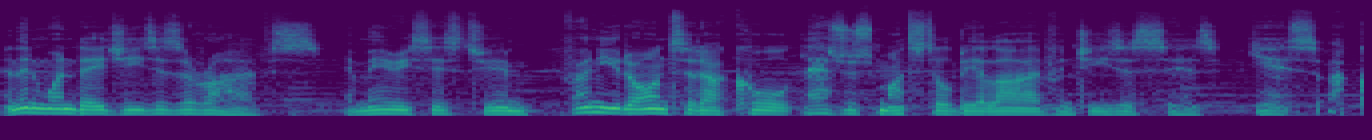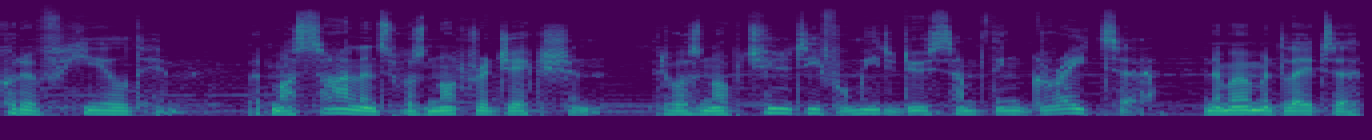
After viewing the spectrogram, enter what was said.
And then one day Jesus arrives, and Mary says to him, If only you'd answered our call, Lazarus might still be alive. And Jesus says, Yes, I could have healed him. But my silence was not rejection, it was an opportunity for me to do something greater. And a moment later,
